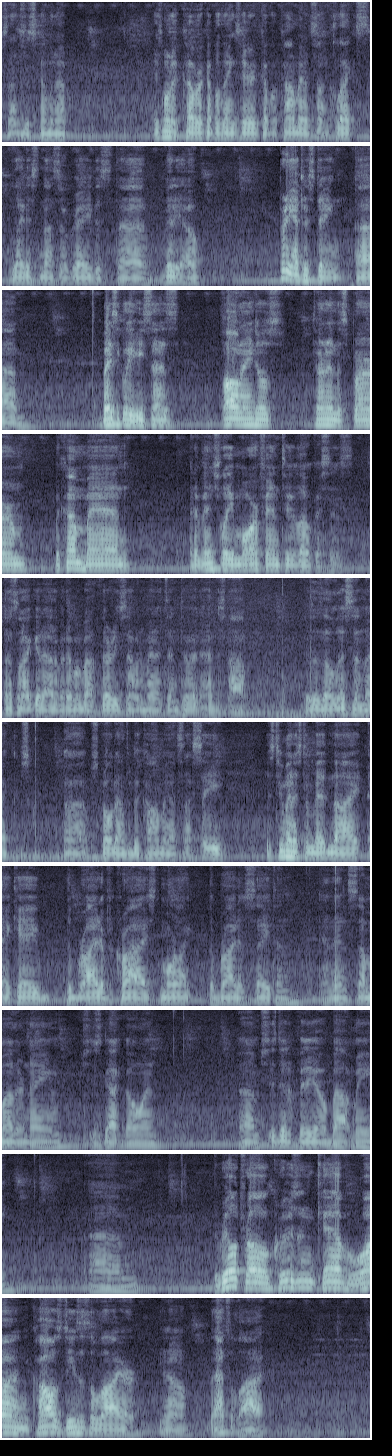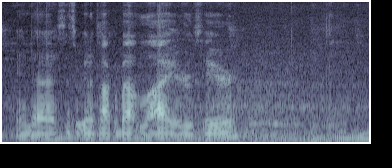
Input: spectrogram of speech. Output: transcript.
Sun's just coming up. I just want to cover a couple things here, a couple comments on Kleck's latest not so greatest uh, video. Pretty interesting. Um, basically, he says fallen angels turn into sperm, become man, and eventually morph into locusts. That's what I get out of it. I'm about 37 minutes into it. I had to stop because as I listen, I uh, scroll down through the comments and I see it's two minutes to midnight, aka the bride of Christ, more like the bride of Satan, and then some other name she's got going. Um, she did a video about me. Um, the real troll, Cruising Kev One, calls Jesus a liar. You know, that's a lie. And uh, since we're going to talk about liars here,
